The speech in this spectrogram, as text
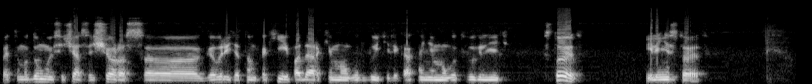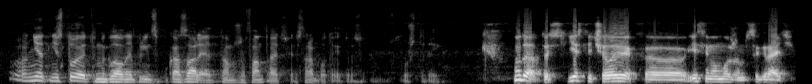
Поэтому думаю сейчас еще раз э, говорить о том, какие подарки могут быть или как они могут выглядеть, стоит или не стоит. Нет, не стоит. Мы главный принцип показали, там же фантазия сработает у слушателей. Ну да, то есть если человек, э, если мы можем сыграть,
